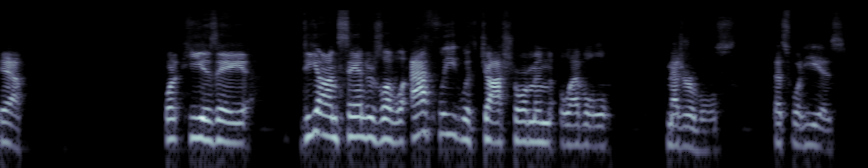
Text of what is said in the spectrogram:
Yeah. What he is a Deion Sanders level athlete with Josh Norman level measurables. That's what he is.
